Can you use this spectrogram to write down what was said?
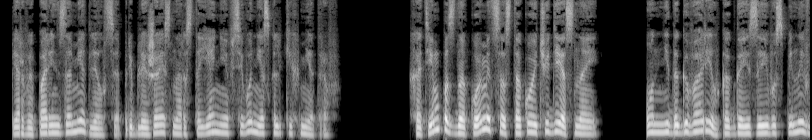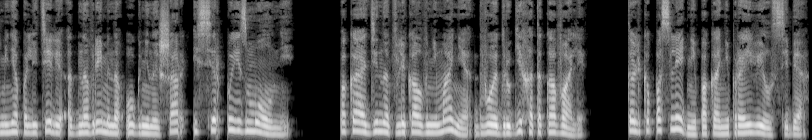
— первый парень замедлился, приближаясь на расстояние всего нескольких метров. «Хотим познакомиться с такой чудесной...» Он не договорил, когда из-за его спины в меня полетели одновременно огненный шар и серпы из молний. Пока один отвлекал внимание, двое других атаковали. Только последний пока не проявил себя.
